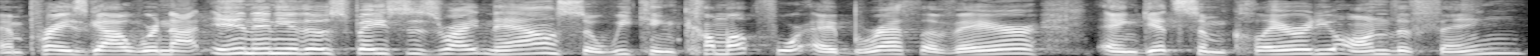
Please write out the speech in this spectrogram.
And praise God, we're not in any of those spaces right now, so we can come up for a breath of air and get some clarity on the thing.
